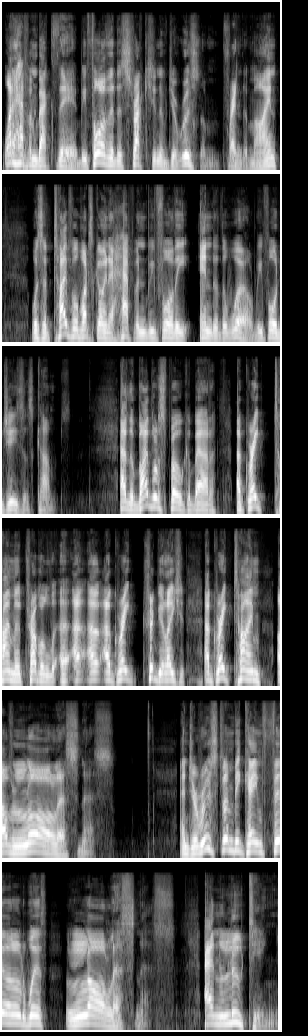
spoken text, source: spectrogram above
What happened back there before the destruction of Jerusalem, friend of mine, was a type of what's going to happen before the end of the world, before Jesus comes. And the Bible spoke about a great time of trouble, a, a, a great tribulation, a great time of lawlessness. And Jerusalem became filled with lawlessness and looting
